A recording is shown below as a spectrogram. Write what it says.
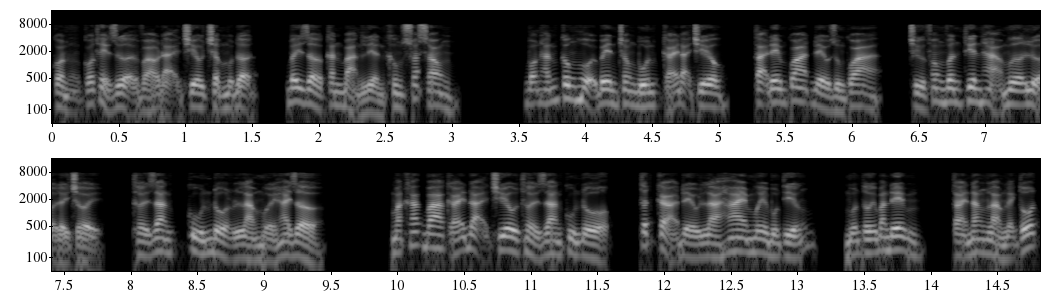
còn có thể dựa vào đại chiêu chậm một đợt, bây giờ căn bản liền không soát xong. Bọn hắn công hội bên trong bốn cái đại chiêu, tại đêm qua đều dùng qua, trừ phong vân thiên hạ mưa lửa đầy trời, thời gian cùn đồ là mười hai giờ. Mặt khác ba cái đại chiêu thời gian cùn đồ, tất cả đều là hai mươi bốn tiếng, muốn tới ban đêm, tài năng làm lạnh tốt.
